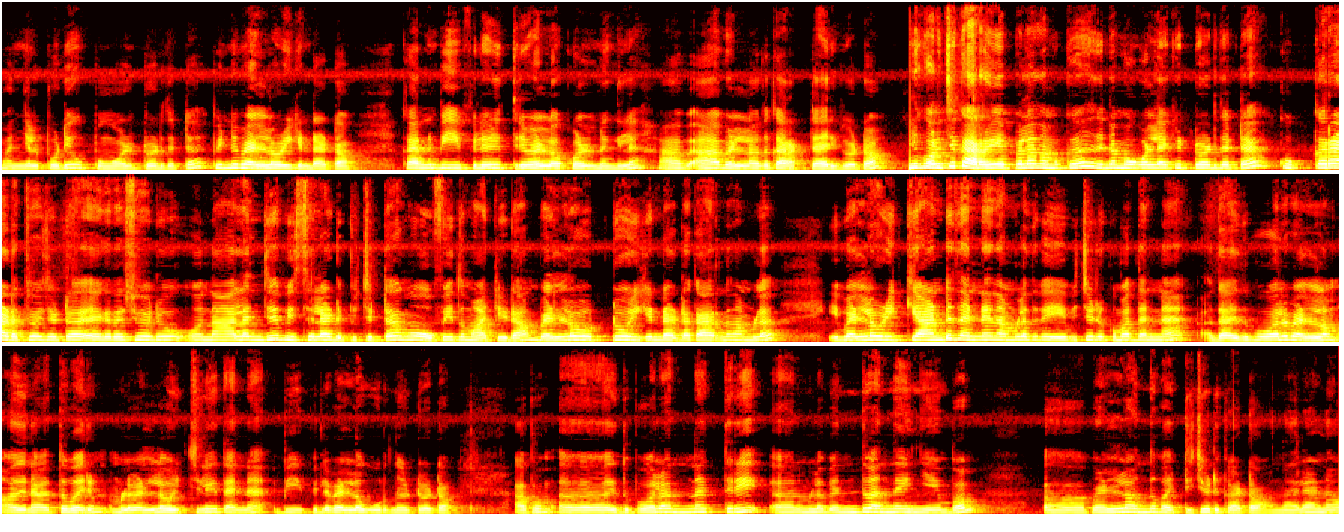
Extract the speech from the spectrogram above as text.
മഞ്ഞൾപ്പൊടി ഉപ്പും കൂടി ഇട്ട് കൊടുത്തിട്ട് പിന്നെ വെള്ളം ഒഴിക്കണ്ട കേട്ടോ. കാരണം ബീഫിൽ ഇത്തിരി വെള്ളമൊക്കെ ഉണ്ടെങ്കിൽ ആ ആ വെള്ളം അത് കറക്റ്റ് ആയിരിക്കും കേട്ടോ. ഇനി കുറച്ച് കറിവേപ്പില നമുക്ക് ഇതിന്റെ മുകളിലേക്ക് ഇട്ട് കൊടുത്തിട്ട് കുക്കർ അടച്ചു വെച്ചിട്ട് ഏകദേശം ഒരു നാലഞ്ച് വിസിൽ അടുപ്പിച്ചിട്ട് അങ്ങ് ഓഫ് ചെയ്ത് മാറ്റിയിടാം. വെള്ളം ഒട്ടും ഒഴിക്കണ്ട കേട്ടോ. കാരണം നമ്മൾ ഈ വെള്ളം ഒഴിക്കാണ്ട് തന്നെ നമ്മളത് വേവിച്ചെടുക്കുമ്പോൾ തന്നെ അതായത് ഇതുപോലെ വെള്ളം അതിനകത്ത് വരും. നമ്മൾ വെള്ളം ഒഴിച്ചില്ലെങ്കിൽ തന്നെ ബീഫിൽ വെള്ളം ഊർന്ന് കിട്ടും കേട്ടോ. അപ്പം ഇതുപോലെ ഒന്ന് ഇത്തിരി നമ്മൾ വെന്ത് വന്നു കഴിഞ്ഞ് കഴിയുമ്പം വെള്ളം ഒന്ന് വറ്റിച്ചെടുക്കാം കേട്ടോ എന്നാലാണ് ആ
